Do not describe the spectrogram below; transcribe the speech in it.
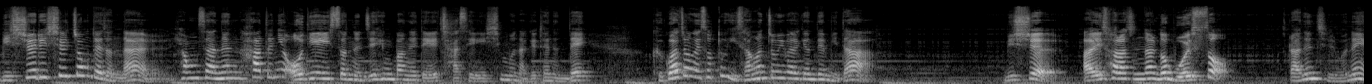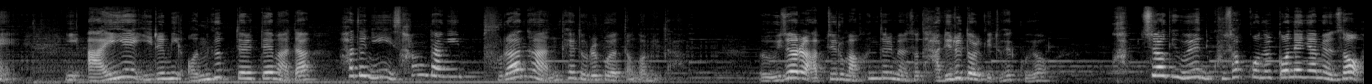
미셸이 실종되던 날 형사는 하든이 어디에 있었는지 행방에 대해 자세히 신문하게 되는데 그 과정에서 또 이상한 점이 발견됩니다. 미셸, 아이 사라진 날 너 뭐 했어? 라는 질문에 이 아이의 이름이 언급될 때마다 하든이 상당히 불안한 태도를 보였던 겁니다. 의자를 앞뒤로 막 흔들면서 다리를 떨기도 했고요. 갑자기 왜 그 사건을 꺼내냐면서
